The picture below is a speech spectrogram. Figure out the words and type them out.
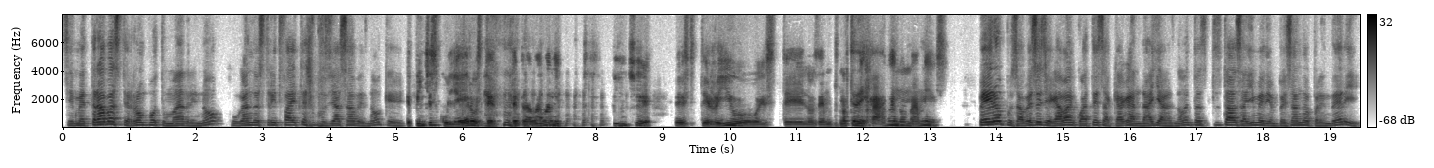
si me trabas te rompo tu madre, ¿no? Jugando Street Fighter, pues ya sabes, ¿no? Que... Qué pinches culeros, te, te trababan y pinche este río, este, los de, pues no te dejaban, no mames. Pero pues a veces llegaban cuates acá gandallas, ¿no? Entonces tú estabas ahí medio empezando a aprender y,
